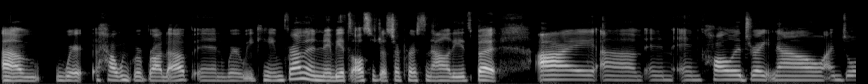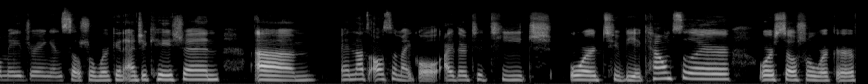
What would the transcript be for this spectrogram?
um, where how we were brought up and where we came from, and maybe it's also just our personalities. But I um, am in college right now. I'm dual majoring in social work and education. Um, and that's also my goal either to teach or to be a counselor or social worker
